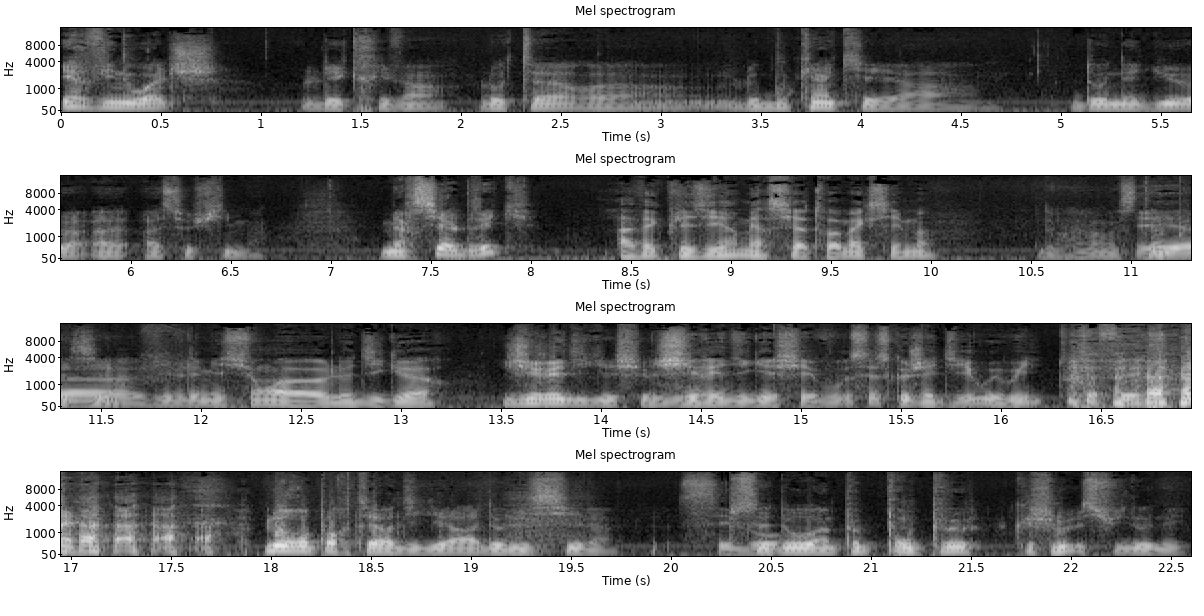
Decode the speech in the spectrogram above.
Irvin Welsh, l'écrivain, l'auteur, euh, le bouquin qui a donné lieu à, à ce film. Merci Aldric. Avec plaisir, merci à toi Maxime. De rien, c'était un plaisir. euh, vive l'émission euh, Le Digger. J'irai diguer chez vous. J'irai diguer chez vous, c'est ce que j'ai dit, oui, oui. Tout à fait. le reporter Digger à domicile. C'est Pseudo un peu pompeux que je me suis donné.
